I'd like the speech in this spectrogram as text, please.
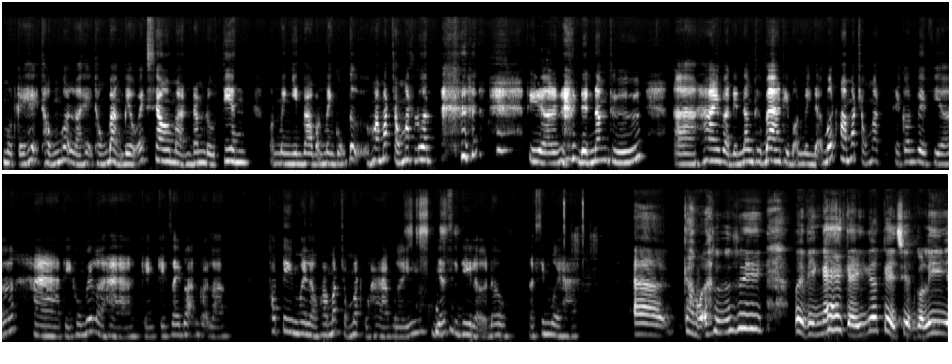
một cái hệ thống gọi là hệ thống bảng biểu Excel mà năm đầu tiên bọn mình nhìn vào bọn mình cũng tự hoa mắt chóng mặt luôn. Thì uh, đến năm thứ uh, hai và đến năm thứ ba thì bọn mình đã bớt hoa mắt chóng mặt. Thế còn về phía Hà thì không biết là Hà cái cái giai đoạn gọi là thoát tim hay là hoa mắt chóng mặt của Hà với BSCD là ở đâu? Là xin mời Hà. À, cảm ơn Ly. Bởi vì nghe cái kể chuyện của Ly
